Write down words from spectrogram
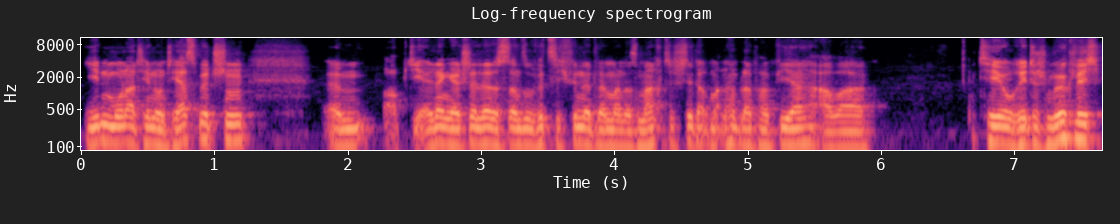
jeden Monat hin und her switchen. Ähm, ob die Elterngeldstelle das dann so witzig findet, wenn man das macht, steht auf einem anderen Blatt Papier, aber theoretisch möglich.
